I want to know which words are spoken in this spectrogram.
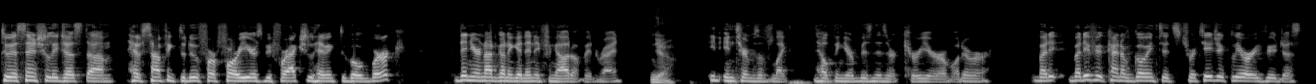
to essentially just um, have something to do for four years before actually having to go work, then you're not going to get anything out of it, right? Yeah. In, in terms of like helping your business or career or whatever but it, but if you kind of go into it strategically, or if you just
